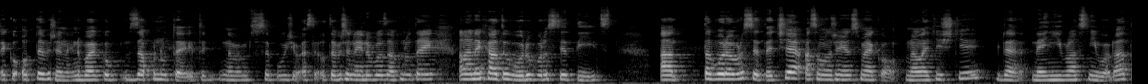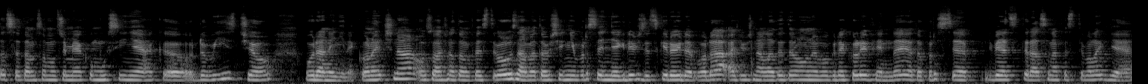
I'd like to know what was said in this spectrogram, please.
jako otevřený, nebo jako zapnutý, teď nevím, co se používá, jestli otevřený nebo zapnutý, ale nechá tu vodu prostě týct. A ta voda prostě teče a samozřejmě jsme jako na letišti, kde není vlastní voda, ta se tam samozřejmě jako musí nějak dovízt, že jo. Voda není nekonečná, obzvlášť na tom festivalu, známe to všichni, prostě někdy vždycky dojde voda, ať už na letitelu nebo kdekoliv jinde, je to prostě věc, která se na festivalech děje.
